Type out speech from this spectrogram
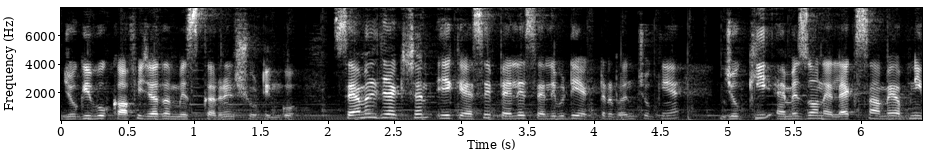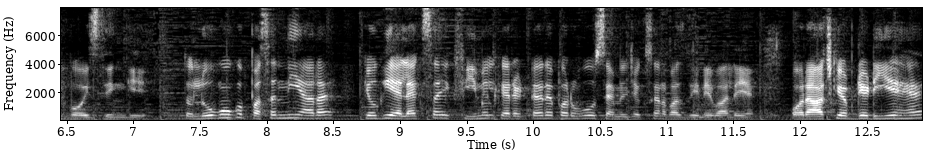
जो कि वो काफ़ी ज़्यादा मिस कर रहे हैं शूटिंग को। सैमल जैक्सन एक ऐसे पहले सेलिब्रिटी एक्टर बन चुके हैं, जो कि अमेजॉन एलेक्सा में अपनी वॉइस देंगे। तो लोगों को पसंद नहीं आ रहा है, क्योंकि एलेक्सा एक फीमेल कैरेक्टर है, पर वो सैमल जैक्सन आवाज़ देने वाले हैं। और आज की अपडेट ये है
